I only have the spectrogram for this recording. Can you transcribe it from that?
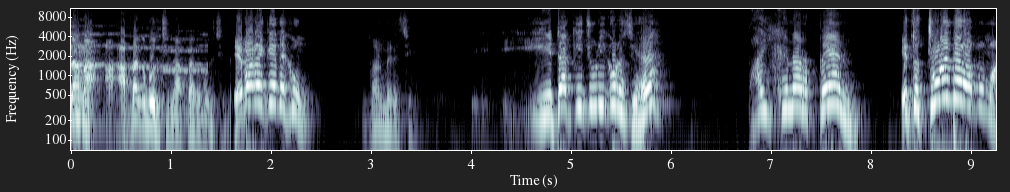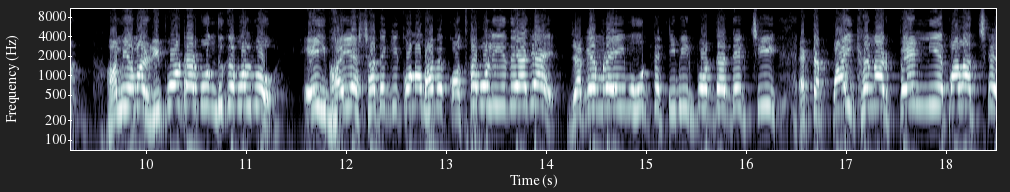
না না আপনাকে বলছি না আপনাকে বলছি না। এবারে কে দেখুন? গান মেরেছে। এটা কি চুরি করেছে হ্যাঁ? পায়খানার প্যান। এ তো চোরেদের অপমান। আমি আমার রিপোর্টার বন্ধুকে বলব এই ভাইয়ের সাথে কি কোনোভাবে কথা বলিয়ে দেয়া যায়? যাকে আমরা এই মুহূর্তে টিভির পর্দায় দেখছি একটা পায়খানার প্যান নিয়ে পালাচ্ছে।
